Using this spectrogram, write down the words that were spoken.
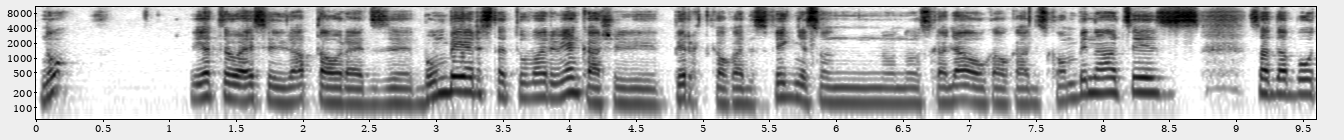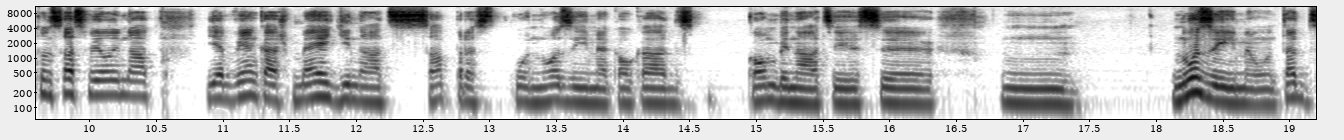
nu, ja tu esi aptaurēts bumbieris, tad tu vari vienkārši pirkt kaut kādas figņas un, un uz kaļauju kaut kādas kombinācijas sadabūt un sasvilināt. Ja vienkārši mēģināt saprast, ko nozīmē kaut kādas kombinācijas e, mm, nozīme, un tad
